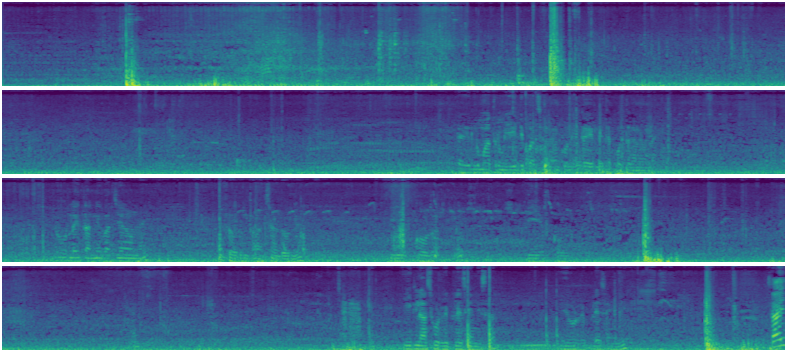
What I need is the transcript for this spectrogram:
టైర్లు మాత్రం ఎయిటీ పర్సెంట్ అనుకోండి టైర్లు అయితే కొత్తగానే ఉన్నాయి. డోర్లు అయితే అన్ని వర్జిన్ ఉన్నాయి. షోరూమ్ వచ్చిన డోర్లు. బిఎఫ్ కోడ్ బిఎఫ్ కోడ్ ఈ గ్లాస్ కూడా రిప్లేస్ అయింది సార్. ఇది కూడా రిప్లేస్ అయింది. సాయి?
